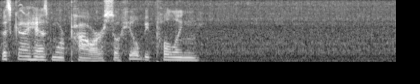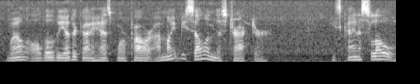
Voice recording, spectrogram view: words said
This guy has more power, so he'll be pulling well, although the other guy has more power, I might be selling this tractor. He's kind of slow.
